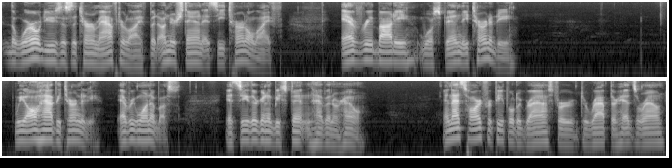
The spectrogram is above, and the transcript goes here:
the world uses the term afterlife, but understand it's eternal life. Everybody will spend eternity. We all have eternity, every one of us. It's either going to be spent in heaven or hell. And that's hard for people to grasp or to wrap their heads around.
